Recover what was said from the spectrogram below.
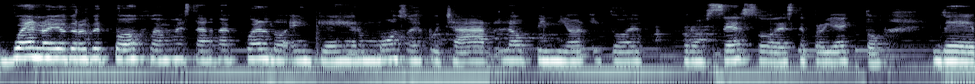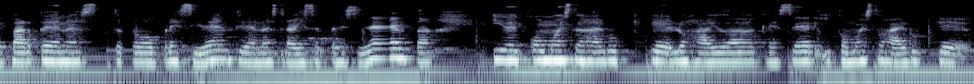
Bueno, yo creo que todos podemos estar de acuerdo en que es hermoso escuchar la opinión y todo el proceso de este proyecto de parte de nuestro presidente y de nuestra vicepresidenta y de cómo esto es algo que los ha ayudado a crecer y cómo esto es algo que,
